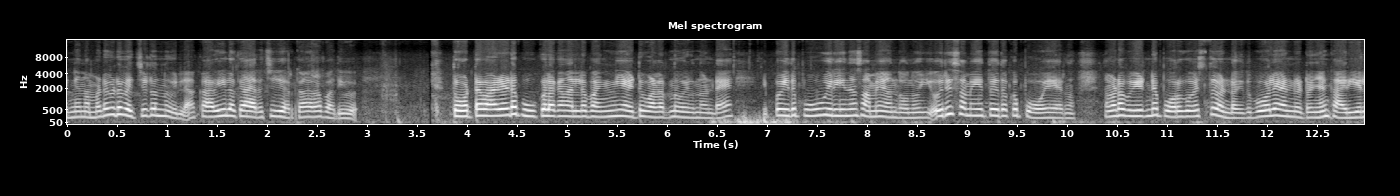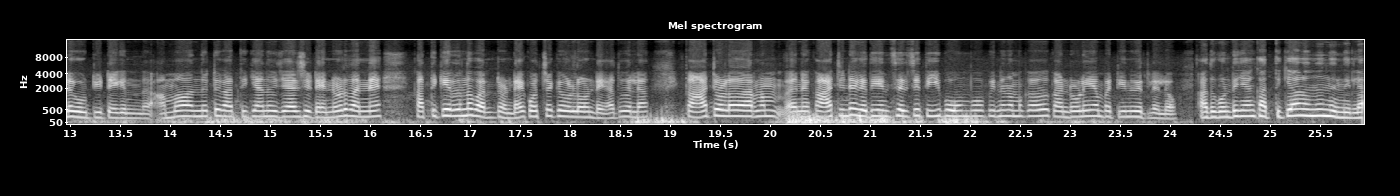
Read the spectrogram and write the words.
പിന്നെ നമ്മുടെ ഇവിടെ വെച്ചിട്ടൊന്നുമില്ല. കറിയിലൊക്കെ അരച്ച് ചേർക്കാറാണ് പതിവ്. തോട്ടവാഴയുടെ പൂക്കളൊക്കെ നല്ല ഭംഗിയായിട്ട് വളർന്നു വരുന്നുണ്ടേ. ഇപ്പോൾ ഇത് പൂ വിരിയുന്ന സമയമാണെന്ന് തോന്നുന്നു. ഒരു സമയത്ത് ഇതൊക്കെ പോയായിരുന്നു. നമ്മുടെ വീടിന്റെ പുറകുവശത്ത് കണ്ടോ? ഇതുപോലെയാണ് കേട്ടോ ഞാൻ കരിയില കൂട്ടിയിട്ടേക്കുന്നത്. അമ്മ വന്നിട്ട് കത്തിക്കാമെന്ന് വിചാരിച്ചിട്ട് എന്നോട് തന്നെ കത്തിക്കരുതെന്ന് പറഞ്ഞിട്ടുണ്ടേ. കൊച്ചൊക്കെ ഉള്ളതുകൊണ്ടേ അതുമല്ല കാറ്റുള്ളത് കാരണം പിന്നെ കാറ്റിന്റെ ഗതി അനുസരിച്ച് തീ പോകുമ്പോൾ പിന്നെ നമുക്ക് കൺട്രോൾ ചെയ്യാൻ പറ്റിയെന്ന് വരില്ലല്ലോ. അതുകൊണ്ട് ഞാൻ കത്തിക്കാനൊന്നും നിന്നില്ല.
